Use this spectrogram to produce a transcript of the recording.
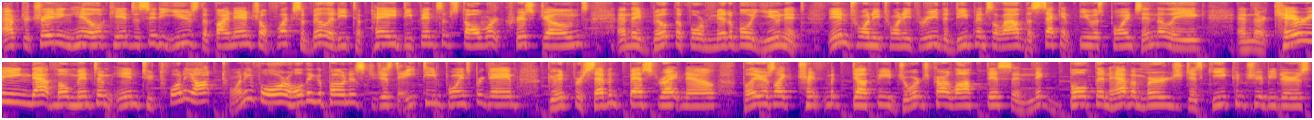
After trading Hill, Kansas City used the financial flexibility to pay defensive stalwart Chris Jones, and they've built the formidable unit. In 2023, the defense allowed the second fewest points in the league, and they're carrying that momentum into 20-24, holding opponents to just 18 points per game. Good for seventh best right now. Players like Trent McDuffie, George Karlaftis, and Nick Bolton have emerged as key contributors,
